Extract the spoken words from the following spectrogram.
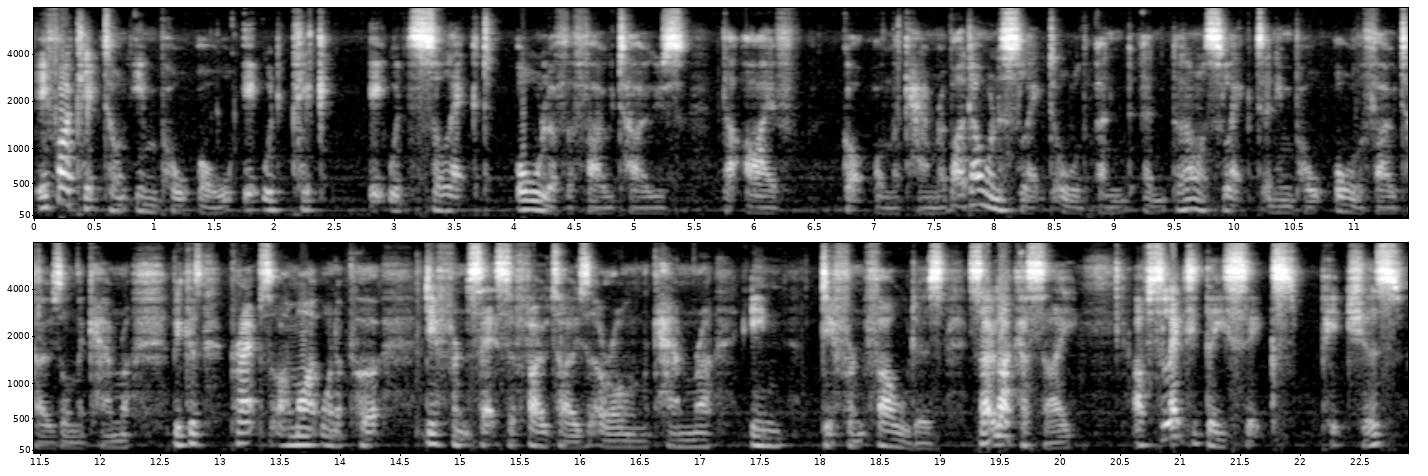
If I clicked on import all, it would click, it would select all of the photos that I've got on the camera but I don't want to select all and, and I don't want to select and import all the photos on the camera because perhaps I might want to put different sets of photos that are on the camera in different folders. So like I say I've selected these six pictures.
